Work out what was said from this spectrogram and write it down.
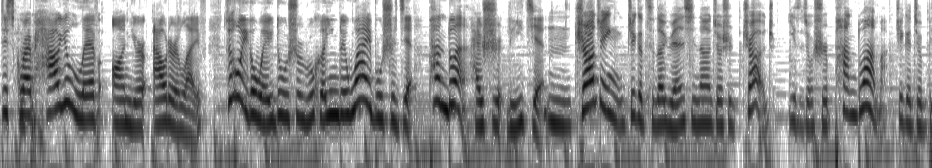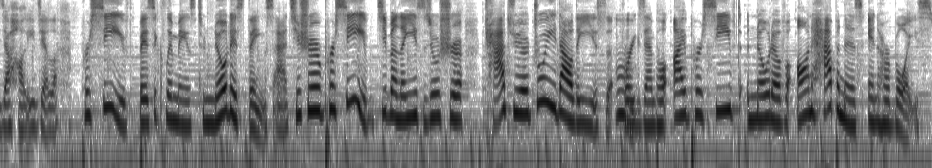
Describe how you live on your outer life. 最后一个维度是如何应对外部世界，判断还是理解。嗯，judging 这个词的原型呢就是 judge，意思就是判断嘛，这个就比较好理解了。Perceive basically means to notice things 啊，其实 perceive 基本的意思就是察觉、注意到的意思。For example, I perceived a note of unhappiness in her voice.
